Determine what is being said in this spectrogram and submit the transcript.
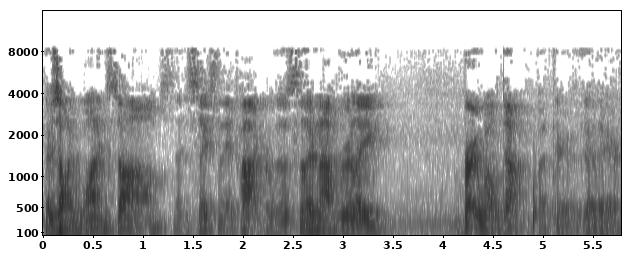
There's only one in Psalms and six in the Apocrypha, so they're not really very well done, but they're they're there.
